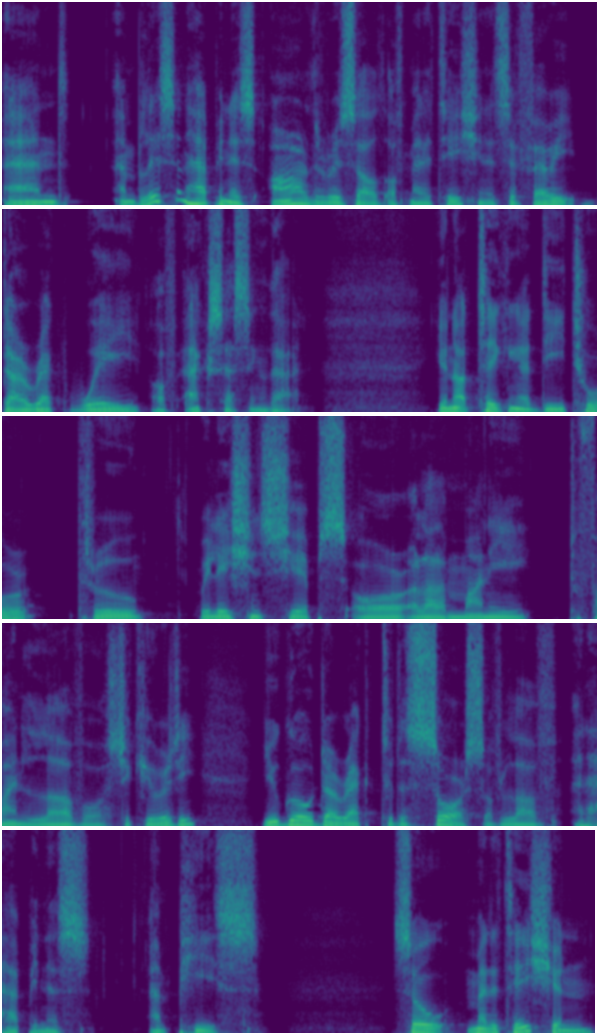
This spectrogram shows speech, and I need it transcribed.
And, and bliss and happiness are the result of meditation. It's a very direct way of accessing that. You're not taking a detour through relationships or a lot of money to find love or security. You go direct to the source of love and happiness and peace. So, meditation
